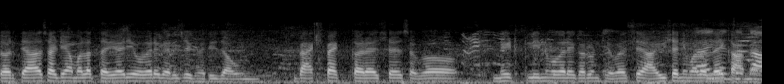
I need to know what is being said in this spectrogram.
तर त्यासाठी आम्हाला तयारी वगैरे करायची घरी जाऊन. बॅकपॅक करायचं आहे सगळं नीट क्लीन वगैरे करून ठेवायचं आहे आयुष आणि मला लय काम आहे.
